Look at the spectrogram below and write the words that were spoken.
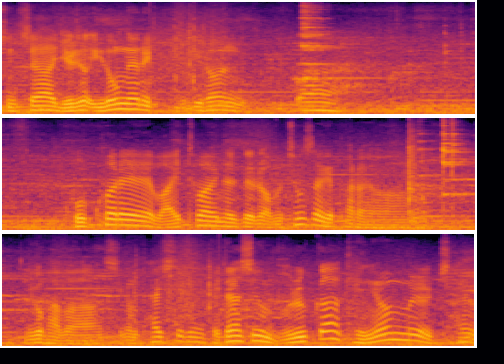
진짜 이, 이 동네는 이런 와 고퀄의 화이트 와인들을 엄청 싸게 팔아요. 이거 봐봐. 지금 80이니까 내가 지금 물가 개념을 잘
